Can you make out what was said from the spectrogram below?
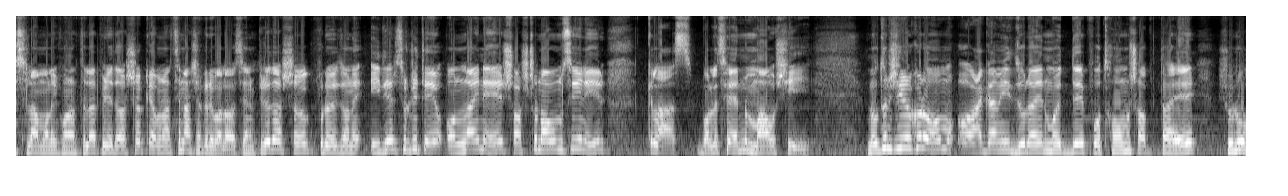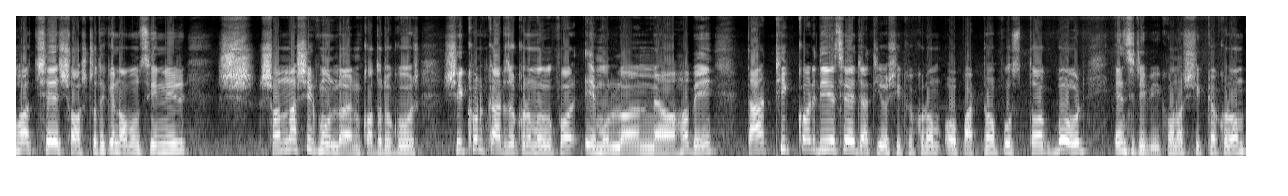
আসসালামু আলাইকুম রহমতুল্লাহ। প্রিয় দর্শক, কেমন আছেন? আশা করি ভালো আছেন। প্রিয় দর্শক, প্রয়োজনে ঈদের ছুটিতে অনলাইনে ষষ্ঠ, নবম শ্রেণির ক্লাস বলেছেন মাউসি। নতুন শিক্ষাক্রম আগামী জুলাইয়ের মধ্যে প্রথম সপ্তাহে শুরু হচ্ছে ষষ্ঠ থেকে নবম শ্রেণির স- ষান্মাসিক মূল্যায়ন। কতটুকু শিক্ষণ কার্যক্রমের উপর এ মূল্যায়ন নেওয়া হবে, তা ঠিক করে দিয়েছে জাতীয় শিক্ষাক্রম ও পাঠ্যপুস্তক বোর্ড, এনসিটিভি। কোনো শিক্ষাক্রম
